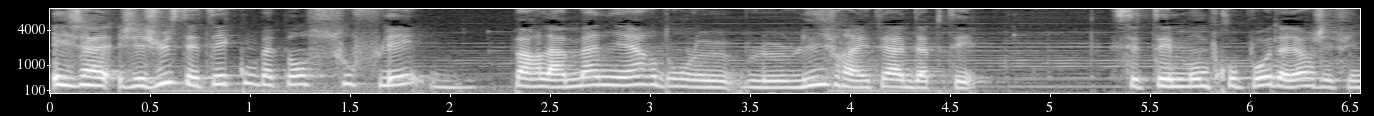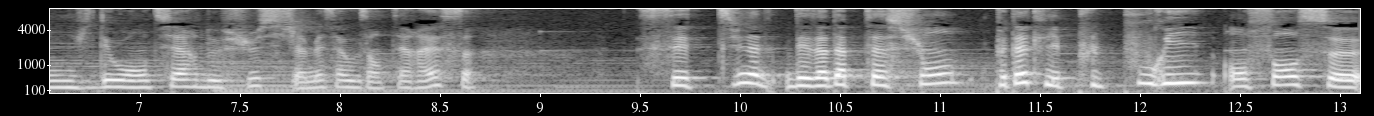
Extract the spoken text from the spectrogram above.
Et j'ai juste été complètement soufflée par la manière dont le, livre a été adapté. C'était mon propos, d'ailleurs j'ai fait une vidéo entière dessus si jamais ça vous intéresse. C'est une des adaptations peut-être les plus pourries en sens... Euh,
